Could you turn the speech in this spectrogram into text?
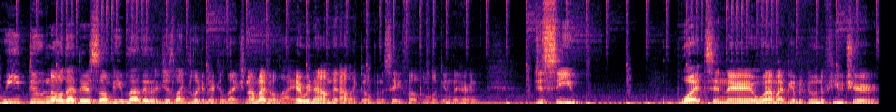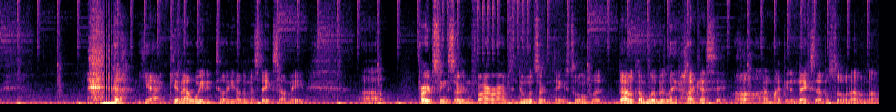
We do know that there's some people out there that just like to look at their collection. I'm not gonna lie. Every now and then I like to open a safe up and look in there and just see what's in there what I might be able to do in the future. yeah, I cannot wait to tell you all the mistakes I made uh, purchasing certain firearms and doing certain things to them. But that'll come a little bit later. Like I said, oh, that might be the next episode. I don't know.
